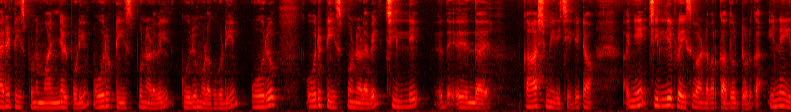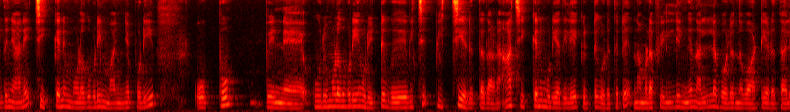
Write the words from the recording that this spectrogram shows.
അര ടീസ്പൂൺ മഞ്ഞൾപ്പൊടിയും ഒരു ടീസ്പൂൺ അളവിൽ കുരുമുളക് പൊടിയും ഒരു ഒരു ടീസ്പൂൺ അളവിൽ ചില്ലി എന്താ കാശ്മീരി ചില്ലി കേട്ടോ ഇനി ചില്ലി ഫ്ലേസ് വേണ്ടവർക്ക് അതും ഇട്ട് കൊടുക്കുക. പിന്നെ ഇത് ഞാൻ ചിക്കനും മുളക് പൊടിയും മഞ്ഞൾപ്പൊടിയും ഉപ്പും പിന്നെ കുരുമുളക് പൊടിയും കൂടി ഇട്ട് വേവിച്ച് പിച്ചിയെടുത്തതാണ്. ആ ചിക്കനും കൂടി അതിലേക്ക് ഇട്ട് കൊടുത്തിട്ട് നമ്മുടെ ഫില്ലിങ് നല്ല പോലെ ഒന്ന് വാട്ടിയെടുത്താൽ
